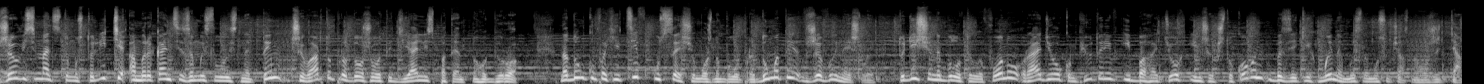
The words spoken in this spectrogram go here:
Вже у 18 столітті американці замислились над тим, чи варто продовжувати діяльність патентного бюро. На думку фахівців, усе, що можна було придумати, вже винайшли. Тоді ще не було телефону, радіо, комп'ютерів і багатьох інших штуковин, без яких ми не мислимо сучасного життя.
